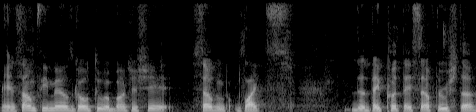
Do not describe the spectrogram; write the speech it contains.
And some females go through a bunch of shit, self like they put themselves through stuff,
